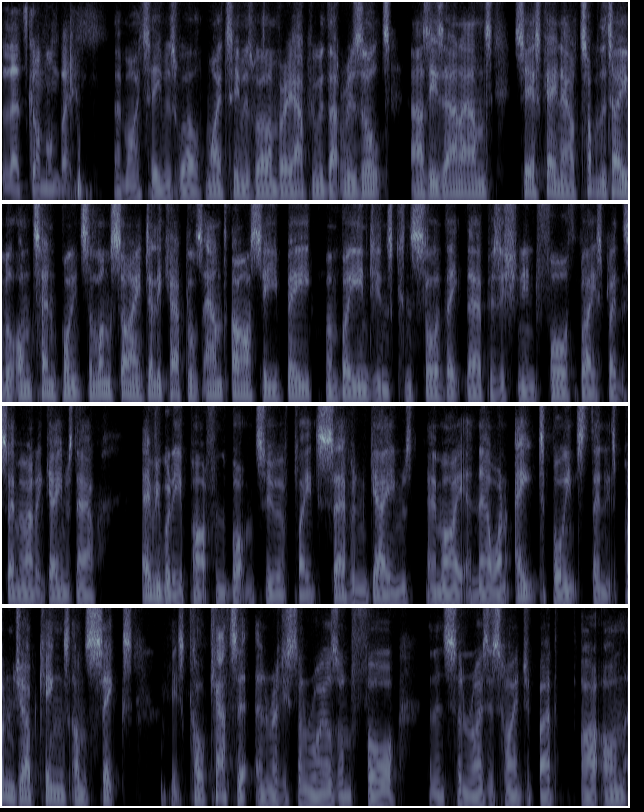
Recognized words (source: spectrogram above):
let's go Mumbai. And my team as well. My team as well. I'm very happy with that result. As is Anand. CSK now top of the table on 10 points alongside Delhi Capitals and RCB. Mumbai Indians consolidate their position in fourth place. Played the same amount of games now Everybody apart from the bottom two have played seven games. MI are now on eight points. Then it's Punjab Kings on six. It's Kolkata and Rajasthan Royals on four. And then Sunrisers Hyderabad are on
